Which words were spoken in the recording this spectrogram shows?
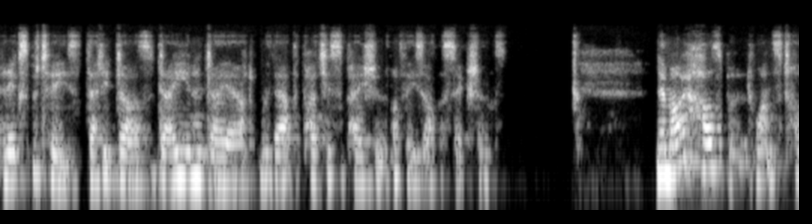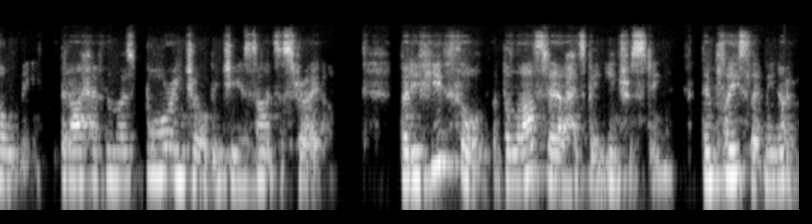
and expertise that it does day in and day out without the participation of these other sections. Now, my husband once told me that I have the most boring job in Geoscience Australia. But if you've thought that the last hour has been interesting, then please let me know.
